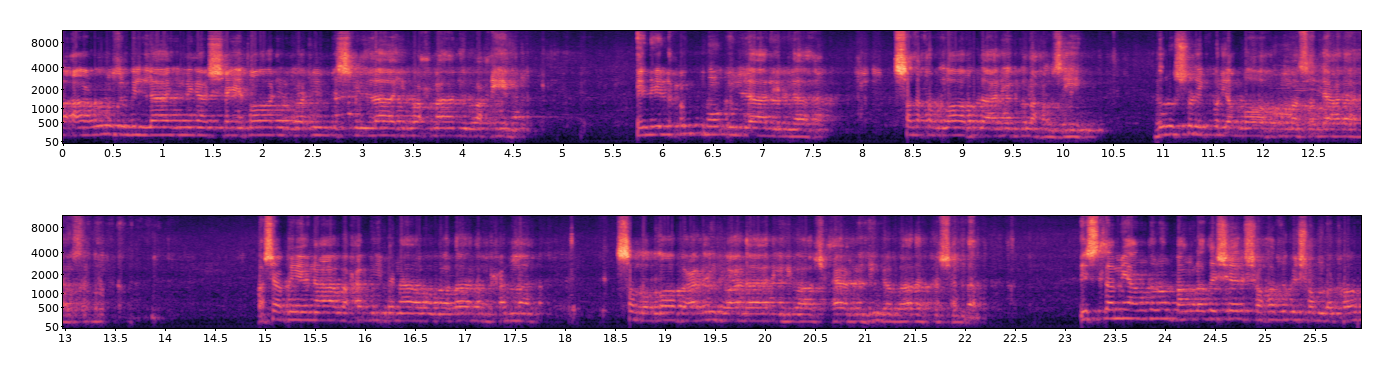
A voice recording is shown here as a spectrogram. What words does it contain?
فأعوذ بالله من الشيطان الرجيم بسم الله الرحمن الرحيم إن الحكم إلا لله صدق الله العلي العظيم درود شريف اللهم صل على وسلم وشفينا وحبيبنا ومولانا محمد صلى الله عليه وعلى آله وأصحابه وبارك وسلم ইসলামী আন্দোলন বাংলাদেশের সহযোগী সংগঠন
